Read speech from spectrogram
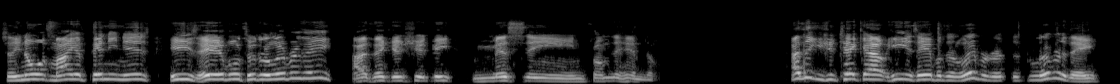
So you know what my opinion is? He's able to deliver thee. I think it should be missing from the hymnal. I think you should take out he is able to deliver, deliver thee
